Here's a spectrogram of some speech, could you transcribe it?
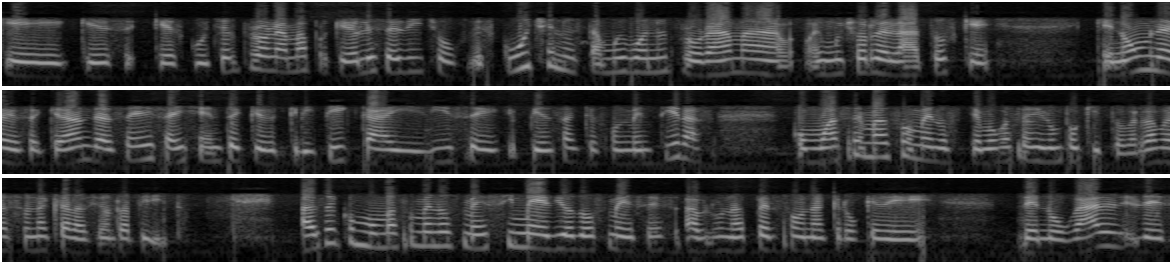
que, que, se- que escuche el programa porque yo les he dicho escúchenlo está muy bueno el programa hay muchos relatos que que no hombre se quedan de a seis hay gente que critica y dice que piensan que son mentiras. Como hace más o menos ya me voy a salir un poquito verdad voy a hacer una aclaración rapidito. Hace como más o menos mes y medio dos meses habló una persona creo que de de Nogal, de,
